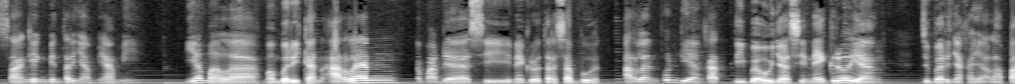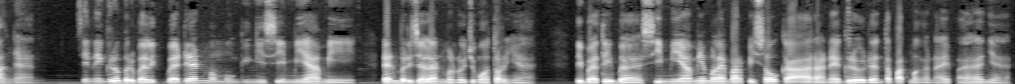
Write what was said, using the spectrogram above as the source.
Saking pintarnya Miami, ia malah memberikan Arlen kepada si negro tersebut. Arlen pun diangkat di bahunya si negro yang jebarnya kayak lapangan. Si negro berbalik badan memungkingi si Miami dan berjalan menuju motornya. Tiba-tiba si Miami melempar pisau ke arah Negro dan tepat mengenai pahanya.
